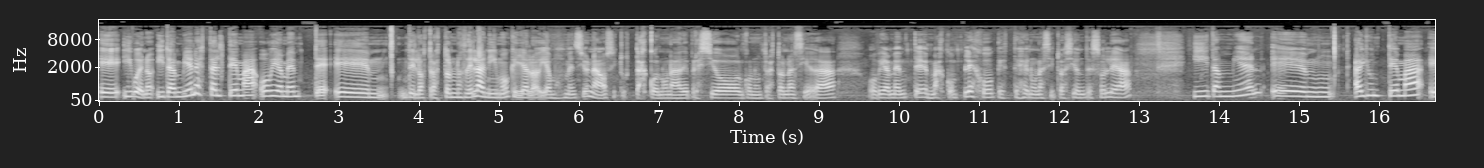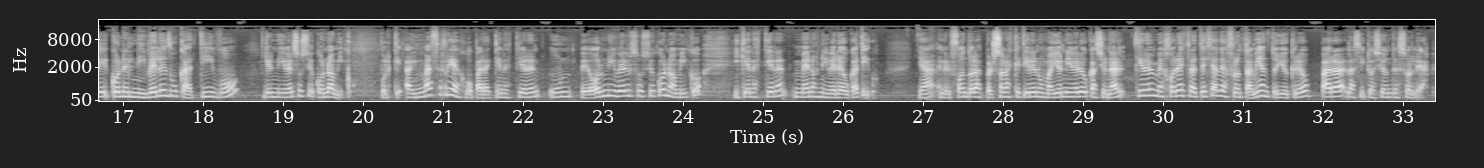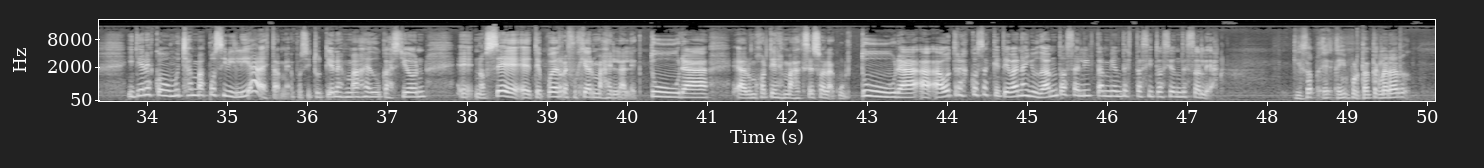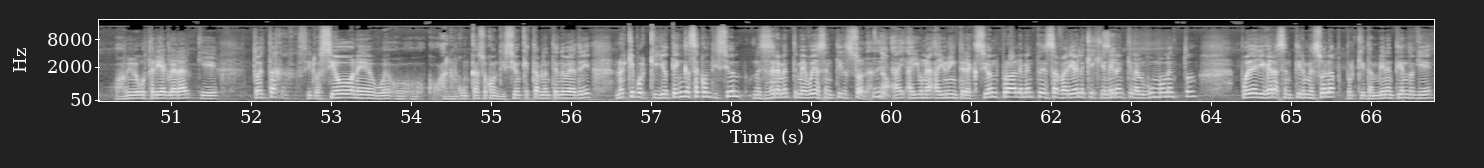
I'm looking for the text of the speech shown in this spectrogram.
Eh, y bueno, y también está el tema, obviamente, eh, de los trastornos del ánimo, que ya lo habíamos mencionado. Si tú estás con una depresión, con un trastorno de ansiedad, obviamente es más complejo que estés en una situación de soledad. Y también eh, hay un tema eh, con el nivel educativo y el nivel socioeconómico, porque hay más riesgo para quienes tienen un peor nivel socioeconómico y quienes tienen menos nivel educativo. ¿Ya? En el fondo, las personas que tienen un mayor nivel educacional tienen mejores estrategias de afrontamiento, yo creo, para la situación de soledad. Y tienes como muchas más posibilidades también. Pues si tú tienes más educación, eh, no sé, eh, te puedes refugiar más en la lectura, eh, a lo mejor tienes más acceso a la cultura, a, a otras cosas que te van ayudando a salir también de esta situación de soledad. Quizás es, es importante aclarar, o a mí me gustaría aclarar, que todas estas situaciones o, o- o en algún caso condición que está planteando Beatriz, no es que porque yo tenga esa condición necesariamente me voy a sentir sola. No. Hay, hay una, hay una interacción probablemente de esas variables que generan que en algún momento pueda llegar a sentirme sola, porque también entiendo que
